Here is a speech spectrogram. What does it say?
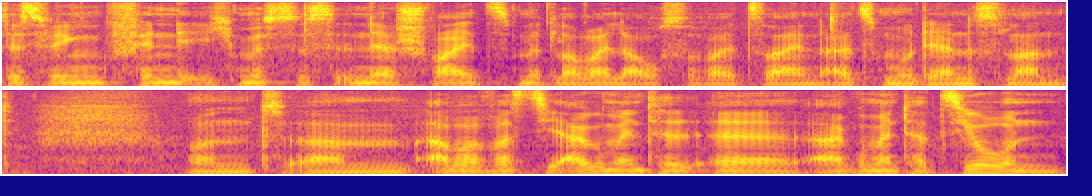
deswegen finde ich, müsste es in der Schweiz mittlerweile auch soweit sein als modernes Land. Und, ähm, aber was die Argumente, äh, Argumentation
